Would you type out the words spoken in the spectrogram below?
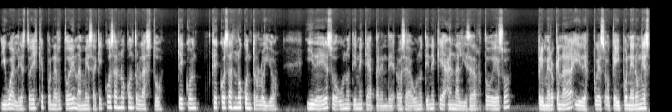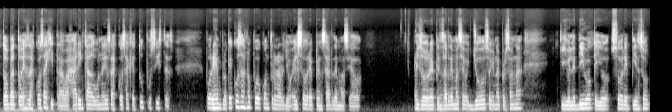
Igual, esto es que poner todo en la mesa. ¿Qué cosas no controlas tú? ¿Qué, ¿Qué cosas no controlo yo? Y de eso uno tiene que aprender, o sea, uno tiene que analizar todo eso, primero que nada, y después, ok, poner un stop a todas esas cosas y trabajar en cada una de esas cosas que tú pusiste. Por ejemplo, ¿qué cosas no puedo controlar yo? El sobrepensar demasiado el sobrepensar demasiado. Yo soy una persona que yo les digo que yo sobrepienso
